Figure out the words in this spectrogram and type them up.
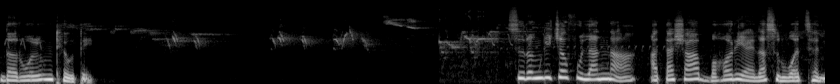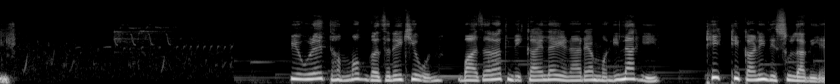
दरवळून ठेवते. सुरंगीच्या फुलांना आताशा बहर यायला सुरुवात झाली. पिवळे धम्मक गजरे घेऊन बाजारात विकायला येणाऱ्या महिलाही ठिकठिकाणी दिसू लागल्या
